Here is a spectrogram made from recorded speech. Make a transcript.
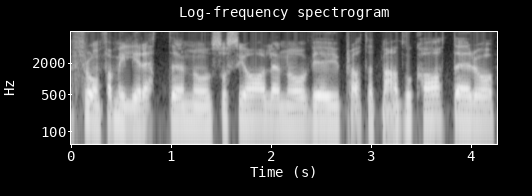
från familjerätten och socialen och vi har ju pratat med advokater och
